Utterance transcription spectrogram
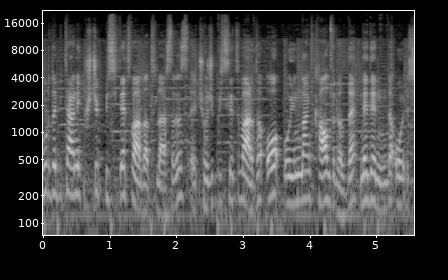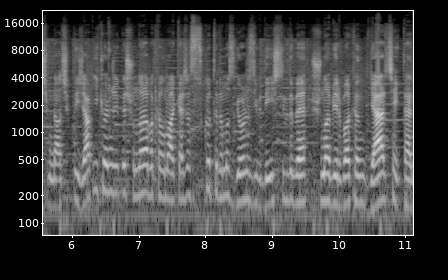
burada bir tane küçük bisiklet vardı hatırlarsanız. E, çocuk bisikleti vardı. O oyundan kaldırıldı. Nedenini de o, şimdi açıklayacağım. İlk öncelikle şunlara bakalım arkadaşlar. Scooter'ımız gördüğünüz gibi değiştirildi ve şuna bir bakın. Gerçekten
